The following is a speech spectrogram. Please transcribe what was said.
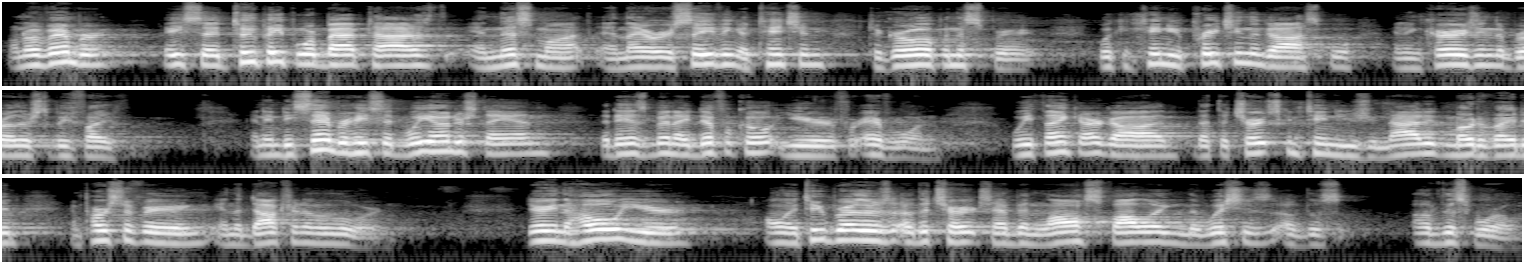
On November, he said two people were baptized in this month, and they are receiving attention to grow up in the Spirit. We continue preaching the gospel and encouraging the brothers to be faithful. And in December, he said, We understand that it has been a difficult year for everyone. We thank our God that the church continues united, motivated, and persevering in the doctrine of the Lord. During the whole year, only two brothers of the church have been lost following the wishes of this, of this world.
